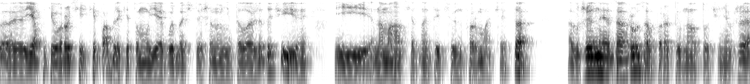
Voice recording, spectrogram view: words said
е, я хотів російські пабліки, тому я, вибачте, шановні телеглядачі, і, і намагався знайти цю інформацію. Так, вже не загроза оперативного оточення, вже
